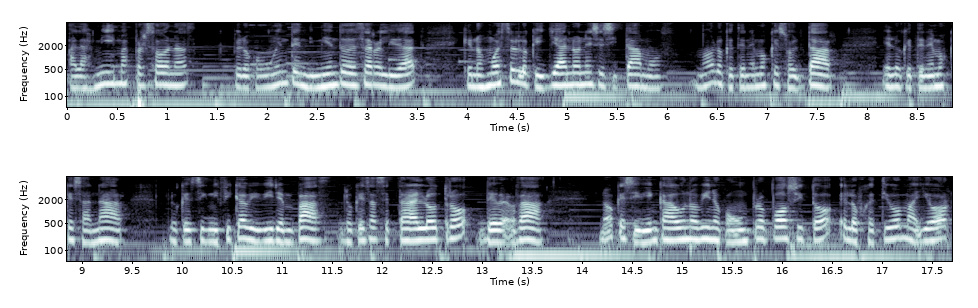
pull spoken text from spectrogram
a las mismas personas, pero con un entendimiento de esa realidad que nos muestra lo que ya no necesitamos, ¿no? lo que tenemos que soltar, en lo que tenemos que sanar, lo que significa vivir en paz, lo que es aceptar al otro de verdad, ¿no? Que si bien cada uno vino con un propósito, el objetivo mayor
